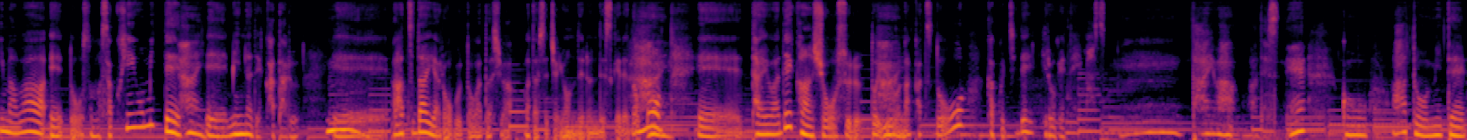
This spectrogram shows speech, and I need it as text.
今は、えーと、その作品を見て、はい、えー、みんなで語る、うん、えー、アーツダイアログと私は私たちは呼んでるんですけれども、はい、えー、対話で鑑賞をするというような活動を各地で広げています。はい対話ですねこうアートを見て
